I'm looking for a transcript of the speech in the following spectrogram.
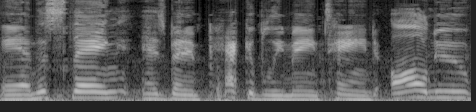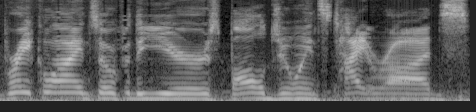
And this thing has been impeccably maintained. All new brake lines over the years, ball joints, tie rods,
